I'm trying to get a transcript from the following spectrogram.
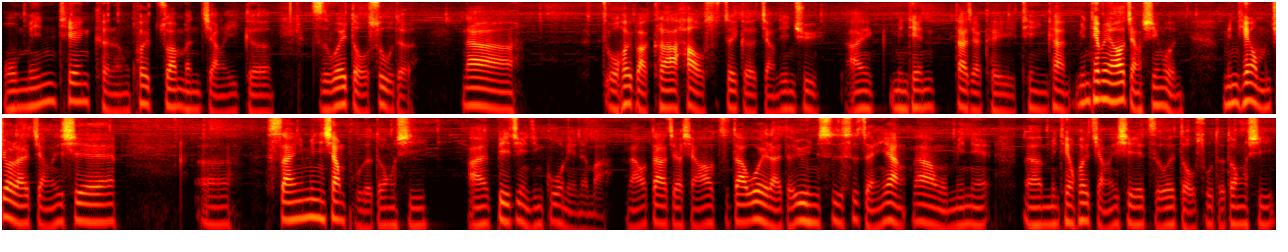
我明天可能会专门讲一个紫微斗数的。那我会把 Clubhouse 这个讲进去，哎，明天大家可以听一看。明天没有要讲新闻，明天我们就来讲一些呃三阴命相谱的东西。啊，毕竟已经过年了嘛，然后大家想要知道未来的运势是怎样，那我明年呃明天会讲一些紫微斗数的东西。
